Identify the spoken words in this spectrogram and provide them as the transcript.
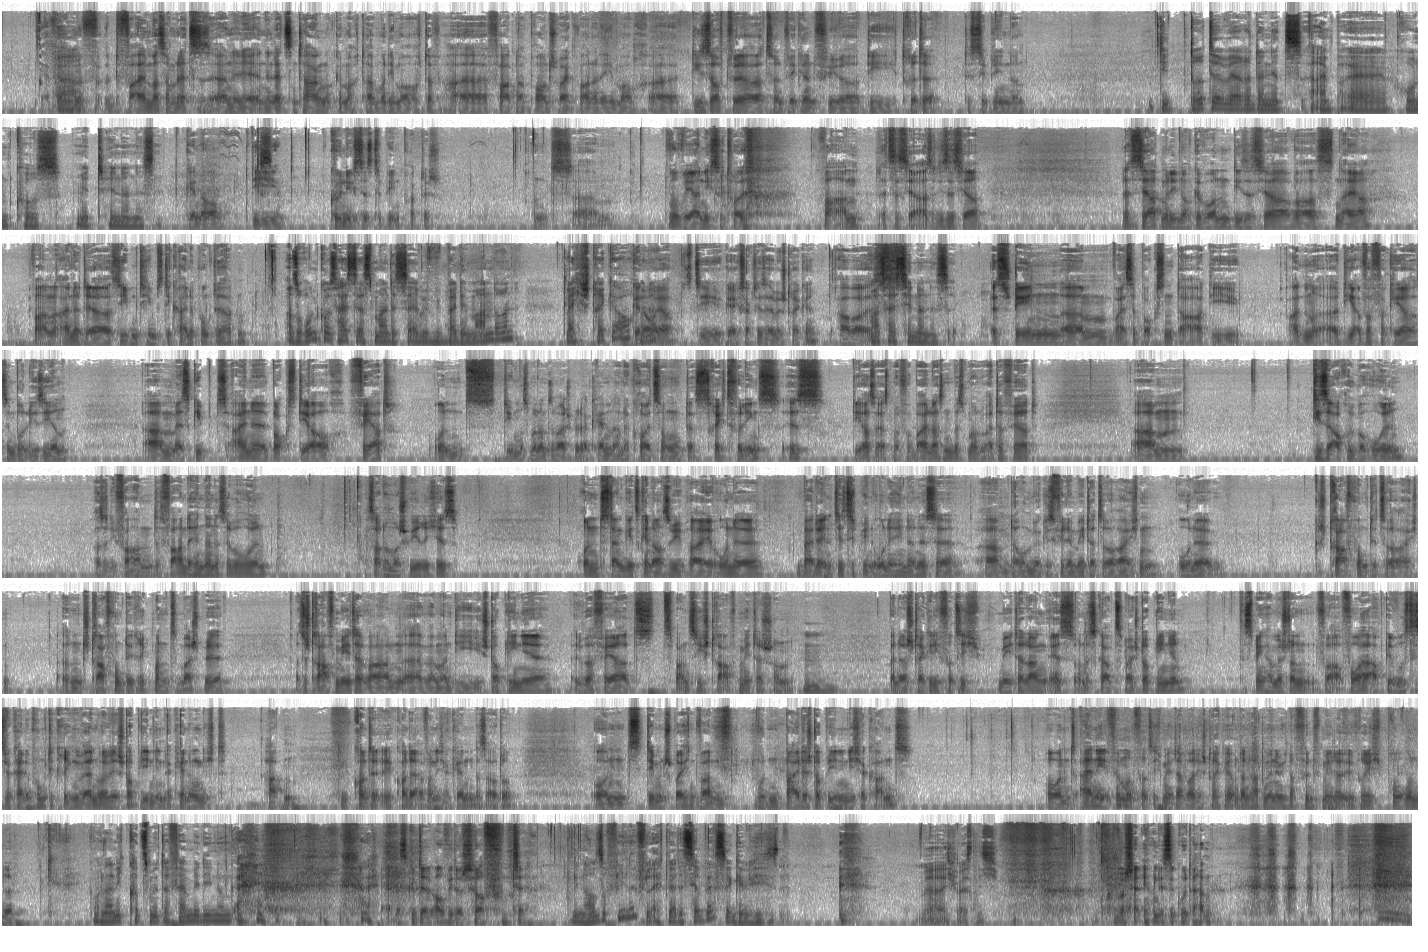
Ja, vor allem, was wir am letztes, äh, in den letzten Tagen noch gemacht haben und eben auch auf der äh, Fahrt nach Braunschweig waren, dann eben auch äh, die Software zu entwickeln für die dritte Disziplin dann. Die dritte wäre dann jetzt ein äh, Rundkurs mit Hindernissen. Genau, die Königsdisziplin praktisch. Und ähm, wo wir ja nicht so toll waren letztes Jahr, also dieses Jahr. Letztes Jahr hatten wir die noch gewonnen, dieses Jahr war es, naja, waren eine der sieben Teams, die keine Punkte hatten. Also Rundkurs heißt erstmal dasselbe wie bei dem anderen. Gleiche Strecke auch? Genau, oder? ja, das ist die exakt dieselbe Strecke. Aber Was es, heißt Hindernisse? es stehen ähm, weiße Boxen da, die, an, äh, die einfach Verkehr symbolisieren. Ähm, es gibt eine Box, die auch fährt und die muss man dann zum Beispiel erkennen an der Kreuzung, dass rechts vor links ist. Die also erstmal vorbeilassen, bis man weiterfährt. Ähm, diese auch überholen. Also die fahren, das fahrende Hindernis überholen. Was auch nochmal schwierig ist. Und dann geht es genauso wie bei ohne bei der Disziplin ohne Hindernisse ähm, darum, möglichst viele Meter zu erreichen, ohne Strafpunkte zu erreichen. Also Strafpunkte kriegt man zum Beispiel, also Strafmeter waren, äh, wenn man die Stopplinie überfährt, 20 Strafmeter schon. Bei einer Strecke, die 40 Meter lang ist und es gab zwei Stoplinien. Deswegen haben wir schon vor, vorher abgewusst, dass wir keine Punkte kriegen werden, weil wir Stopplinienerkennung nicht hatten. Die konnte, die konnte einfach nicht erkennen, das Auto. Und dementsprechend waren, wurden beide Stopplinien nicht erkannt. Und, ah nee, 45 Meter war die Strecke und dann hatten wir nämlich noch 5 Meter übrig pro Runde. Kann man da nicht kurz mit der Fernbedienung ein? Ja, das gibt ja auch wieder Strafpunkte. Genauso viele? Vielleicht wäre das ja besser gewesen. Ja, ich weiß nicht. Kommt wahrscheinlich auch nicht so gut an.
